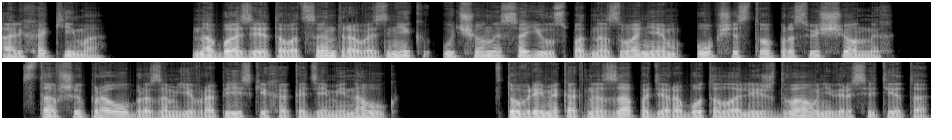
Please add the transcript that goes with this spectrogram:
Аль-Хакима. На базе этого центра возник ученый союз под названием «Общество просвещенных», ставший прообразом европейских академий наук. В то время как на Западе работало лишь два университета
